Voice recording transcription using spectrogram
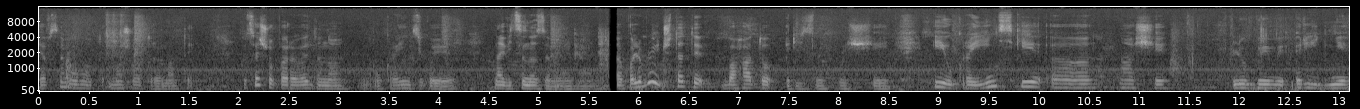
я все можу, отримати. Все, що переведено українською, навіть з іноземної мови. Полюблю читати багато різних вещей. І українські е, наші любимі, рідні.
